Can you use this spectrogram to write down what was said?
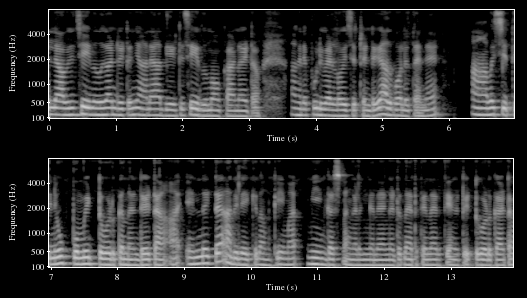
എല്ലാവരും ചെയ്യുന്നത് കണ്ടിട്ട് ഞാൻ ആദ്യമായിട്ട് ചെയ്തു നോക്കുകയാണ് കേട്ടോ. അങ്ങനെ പുളി വെള്ളം ഒഴിച്ചിട്ടുണ്ട്. അതുപോലെ തന്നെ ആവശ്യത്തിന് ഉപ്പും ഇട്ട് കൊടുക്കുന്നുണ്ട് കേട്ടോ. എന്നിട്ട് അതിലേക്ക് നമുക്ക് ഈ മീൻ കഷ്ണങ്ങൾ ഇങ്ങനെ അങ്ങോട്ട് നിരത്തി നിരത്തി അങ്ങോട്ട് ഇട്ട് കൊടുക്കാം കേട്ടോ.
